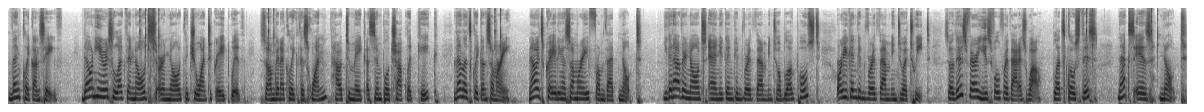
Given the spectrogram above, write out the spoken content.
Then click on save. Down here, select the notes or note that you want to create with. So I'm gonna click this one, how to make a simple chocolate cake. Then let's click on summary. Now it's creating a summary from that note. You can have your notes and you can convert them into a blog post or you can convert them into a tweet. So this is very useful for that as well. Let's close this. Next is note.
